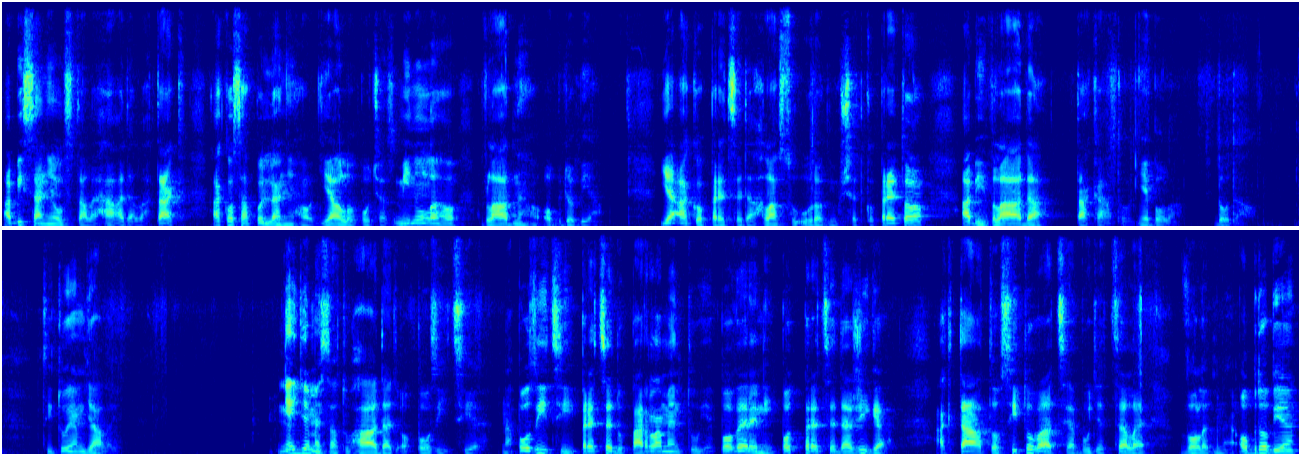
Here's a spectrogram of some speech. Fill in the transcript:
aby sa neustále hádala tak, ako sa podľa neho dialo počas minulého vládneho obdobia. Ja ako predseda hlasu urobím všetko preto, aby vláda takáto nebola, dodal. Citujem ďalej. Nejdeme sa tu hádať o pozície. Na pozícii predsedu parlamentu je poverený podpredseda Žiga. Ak táto situácia bude celé volebné obdobie,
